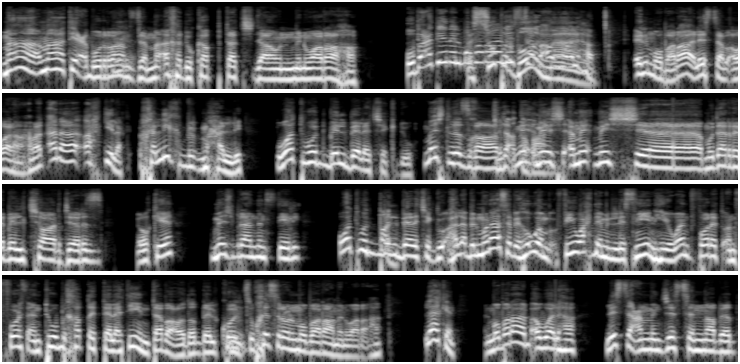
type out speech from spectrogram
ما ما تعبوا الرامز لما أخذوا كاب touchdown من وراها. وبعدين المباراة بس سوبر لسه Bowl باولها المباراة لسه بأولها محمد. أنا أحكي لك خليك بمحلي. وات وود بيل بيلتشيك دو مش الصغار لا طبعا. مش مش آه، مدرب التشارجرز okay؟ مش براندن ستيلي. وات وود بيل بيلتشيك دو هلأ بالمناسبة هو في وحده من السنين he went for it on fourth and two بخط ال 30 تبعه ضد الكولتس وخسروا المباراة من وراها. لكن المباراة بأولها لسه عم نجس النبض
